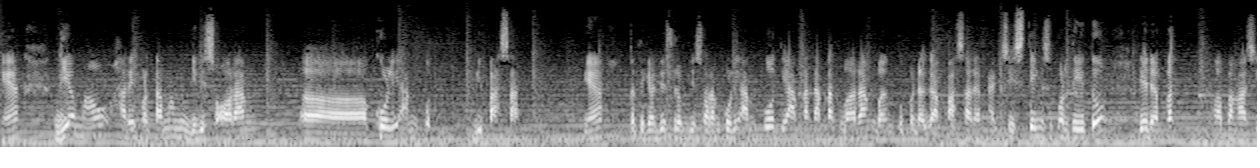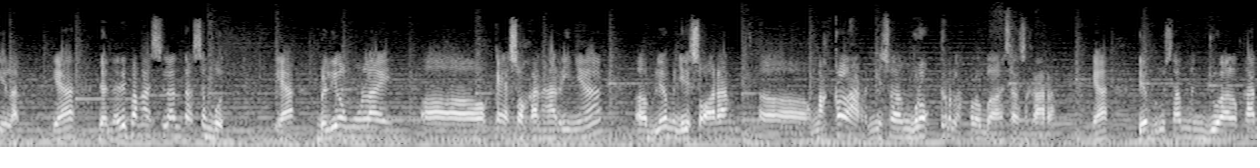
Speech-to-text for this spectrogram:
ya, dia mau hari pertama menjadi seorang uh, kuli angkut di pasar. Ya, ketika dia sudah menjadi seorang kuli angkut, dia angkat-angkat barang, bantu pedagang pasar yang existing seperti itu, dia dapat uh, penghasilan. Ya, dan dari penghasilan tersebut, ya beliau mulai uh, keesokan harinya uh, beliau menjadi seorang uh, makelar, menjadi seorang broker lah kalau bahasa sekarang. Ya, dia berusaha menjualkan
